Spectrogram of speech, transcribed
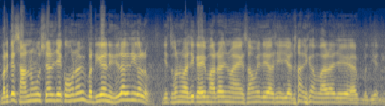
ਮਤਲਬ ਕਿ ਸਾਨੂੰ ਉਸ ਟਾਈਮ ਜੇ ਕਹੋ ਨਾ ਵੀ ਵਧੀਆ ਨਹੀਂ ਦੀ ਲੱਗਦੀ ਗੱਲ, ਜੇ ਤੁਹਾਨੂੰ ਅਸੀਂ ਕਹੇ, ਮਹਾਰਾਜ ਨੂੰ ਐ ਸਮਝਦੇ ਅਸੀਂ ਇਹ ਨਾ ਮਹਾਰਾਜ, ਇਹ ਵਧੀਆ ਨਹੀਂ।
